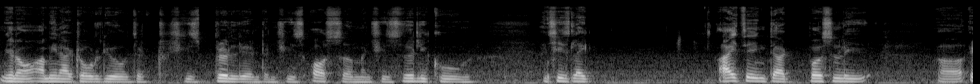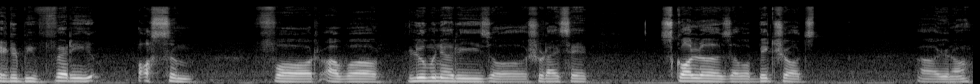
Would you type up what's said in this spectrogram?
you know, I mean, I told you that she's brilliant and she's awesome and she's really cool, and she's like, I think that personally, uh, it'll be very awesome for our luminaries or should I say scholars or big shots, uh, you know,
